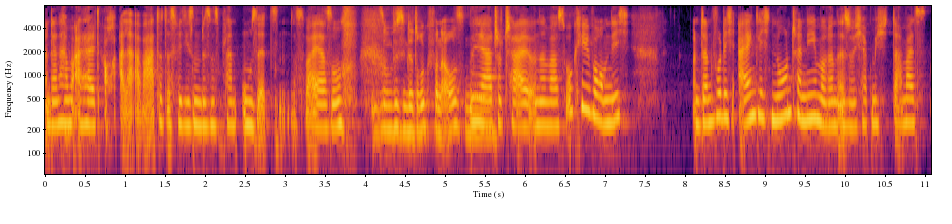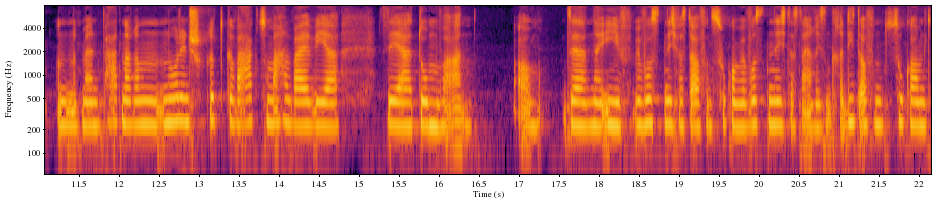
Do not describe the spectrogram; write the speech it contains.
Und dann haben halt auch alle erwartet, dass wir diesen Businessplan umsetzen. Das war ja so, So ein bisschen der Druck von außen. ja, total. Und dann war es so, okay, warum nicht? Und dann wurde ich eigentlich nur Unternehmerin. Also ich habe mich damals und mit meinen Partnerinnen nur den Schritt gewagt zu machen, weil wir sehr dumm waren. Ähm, sehr naiv. Wir wussten nicht, was da auf uns zukommt. Wir wussten nicht, dass da ein riesen Kredit auf uns zukommt,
